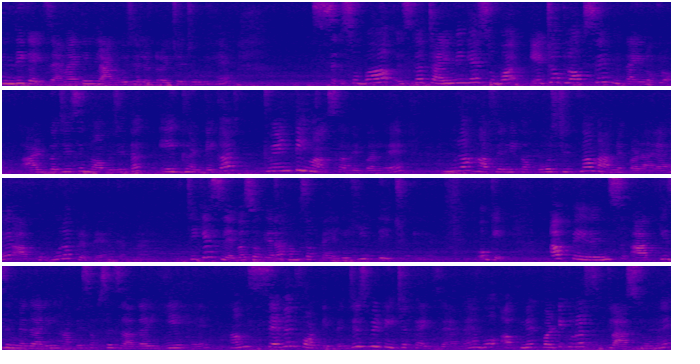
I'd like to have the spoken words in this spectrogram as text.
हिंदी का एग्ज़ाम आई थिंक लैंग्वेज या लिटरेचर जो भी है। सुबह, इसका टाइमिंग है सुबह एट ओ क्लॉक से नाइन ओ क्लॉक आठ बजे से नौ बजे तक एक घंटे का ट्वेंटी मार्क्स का पेपर है। पूरा हाफ़ ईयरली का कोर्स जितना मैम ने पढ़ाया है, आपको पूरा प्रिपेयर करना है। ठीक है? सिलेबस वगैरह हम सब पहले ही दे चुके हैं। ओके अब पेरेंट्स आपकी ज़िम्मेदारी यहाँ पे सबसे ज़्यादा ये है, हम 740 पे, जिस भी टीचर का एग्ज़ाम है, वो अपने पर्टिकुलर क्लासरूम में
